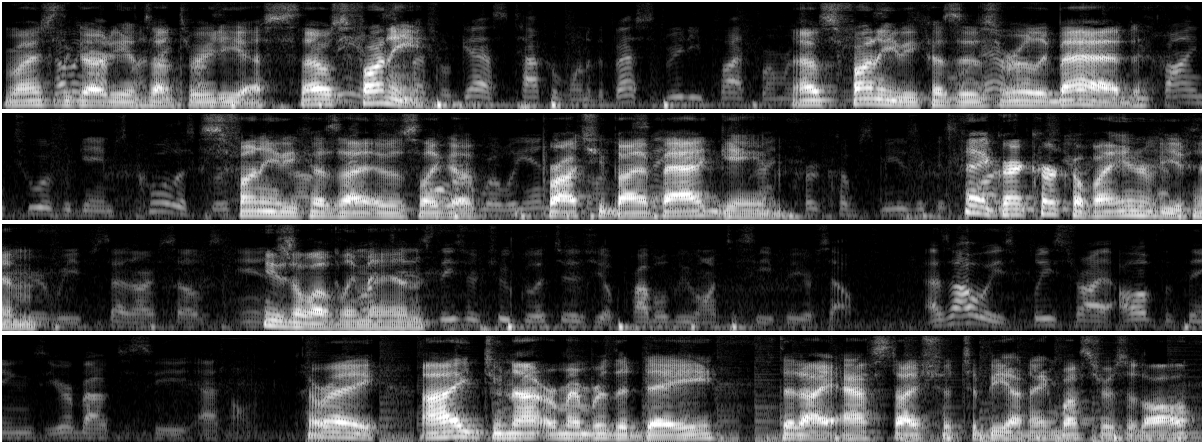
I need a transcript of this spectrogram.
Rise of the Guardians on 3DS. That was funny. special guest tackle one of the best 3D platformers That was funny because it was really bad. find two of the game's coolest It's funny because I- it was like a- before, where we end brought to you by a bad game. Kirkhope's music is Hey, Grant Kirkhope, I interviewed him. atmosphere we've set ourselves in. He's a lovely man. These are two glitches you'll probably want to see for yourself. As always, please try all of the things you're about to see at home. Hooray. I do not remember the day that I asked Aisha to be on Eggbusters at all.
